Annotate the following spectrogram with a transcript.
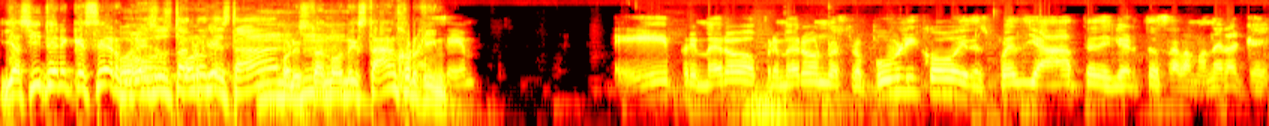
Y así tiene que ser, Por ¿no, eso están Jorge? donde están. Por eso están donde están, Jorge. Sí. Sí, primero, primero nuestro público y después ya te diviertes a la manera que,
